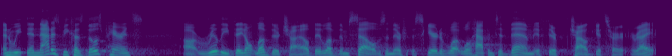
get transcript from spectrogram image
And, we, and that is because those parents uh, really, they don't love their child. They love themselves, and they're scared of what will happen to them if their child gets hurt, right?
